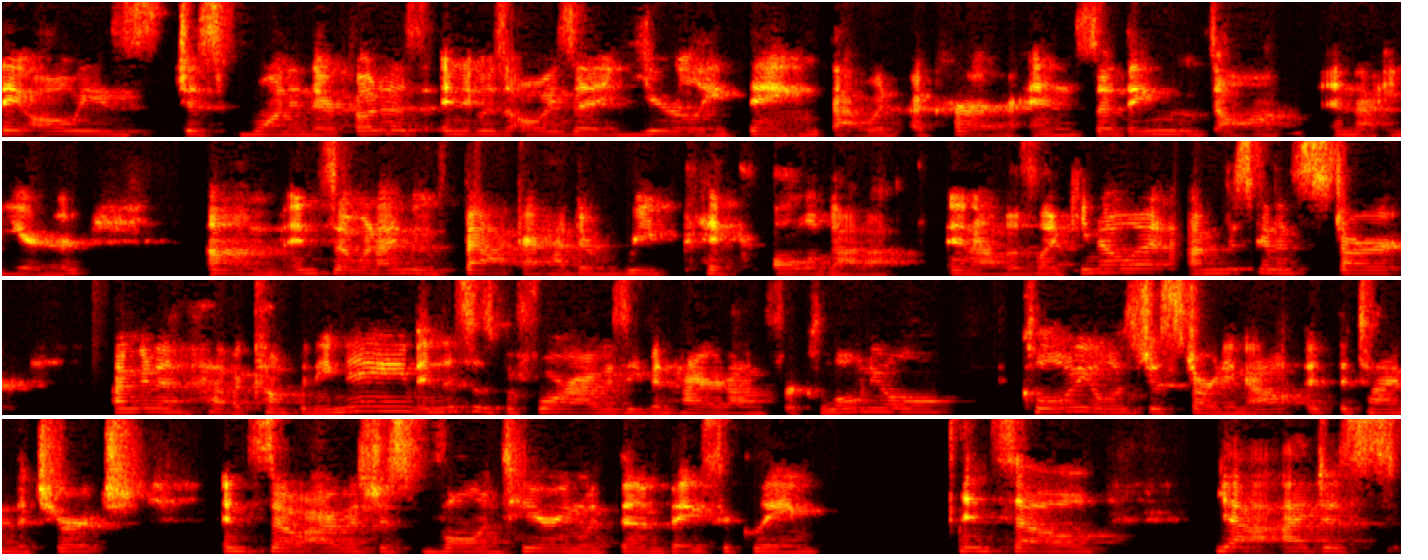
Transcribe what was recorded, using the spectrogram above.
they always just wanted their photos and it was always a yearly thing that would occur. And so they moved on in that year. Um, and so when i moved back i had to repick all of that up. And i was like you know what? I'm just going to start i'm going to have a company name. And this was before i was even hired on for colonial Colonial was just starting out at the time, the church. And so I was just volunteering with them basically. And so, yeah, I just,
